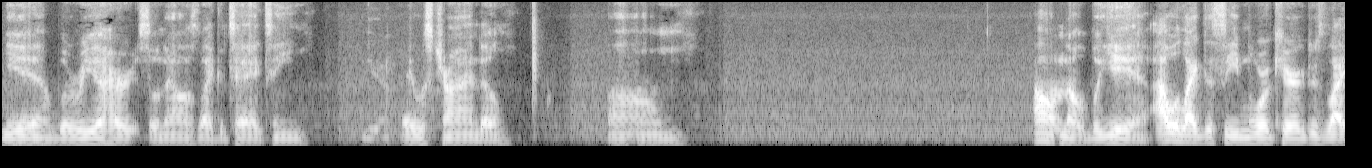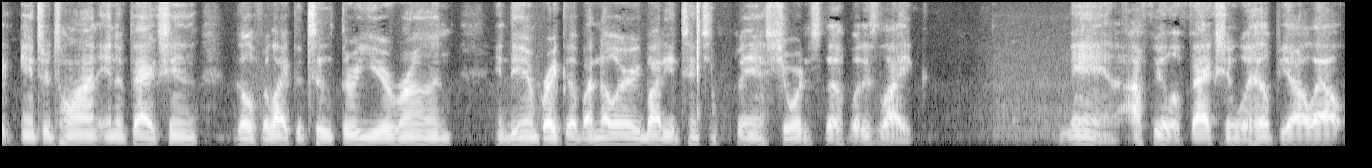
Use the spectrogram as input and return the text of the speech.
yeah, but Rhea hurt, so now it's like a tag team. Yeah. They was trying though. Um I don't know, but yeah, I would like to see more characters like intertwine in a faction, go for like the two, three year run, and then break up. I know everybody attention span short and stuff, but it's like, man, I feel a faction will help y'all out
